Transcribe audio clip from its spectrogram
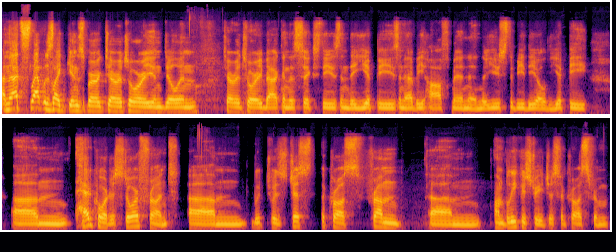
And that's that was like Ginsberg territory and Dylan territory back in the 60s and the Yippies and Abbie Hoffman. And there used to be the old Yippie um, headquarters storefront, um, which was just across from um, on Bleecker Street, just across from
